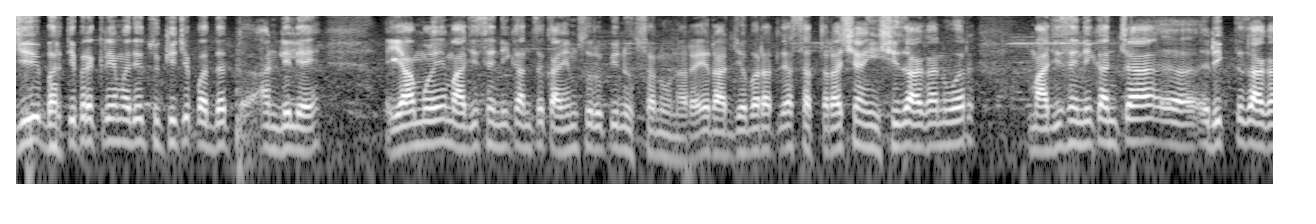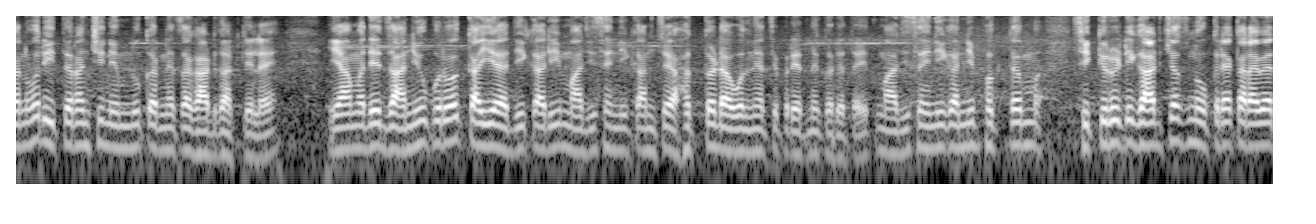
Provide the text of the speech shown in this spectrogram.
जी भरती प्रक्रियेमध्ये चुकीची पद्धत आणलेली आहे यामुळे माजी सैनिकांचं कायमस्वरूपी नुकसान होणार आहे. राज्यभरातल्या सतराशे ऐंशी जागांवर माजी सैनिकांच्या रिक्त जागांवर इतरांची नेमणूक करण्याचा घाट घातलेला आहे. यामध्ये जाणीवपूर्वक काही अधिकारी माजी सैनिकांचे हक्क डावलण्याचे प्रयत्न करत आहेत. माजी सैनिकांनी फक्त सिक्युरिटी गार्डच्याच नोकऱ्या कराव्यात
